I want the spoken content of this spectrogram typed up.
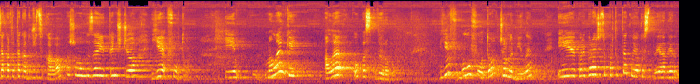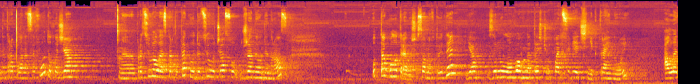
ця картотека дуже цікава в нашому музеї, тим, що є фото. І маленький, але опис виробу. Є, було фото чорно-біле, і перебираючи цю картотеку, якось я натрапила на це фото, хоча е, працювала я з картотекою до цього часу вже не один раз. От так було треба, що саме в той день я звернула увагу на те, що підсвічник тройной, але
